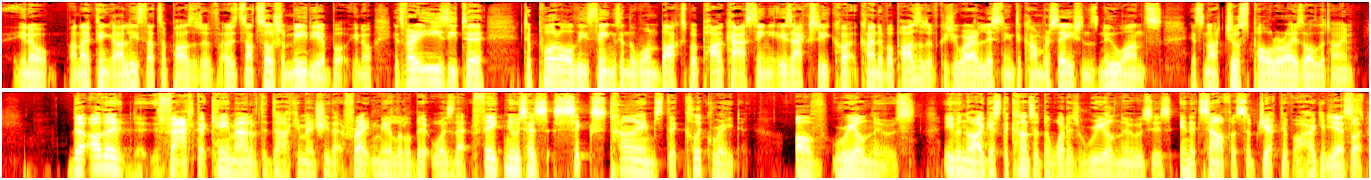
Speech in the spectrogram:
you know and i think at least that's a positive Uh, it's not social media but you know it's very easy to to put all these things in the one box but podcasting is actually ki- kind of a positive because you are listening to conversations nuance it's not just polarized all the time The other fact that came out of the documentary that frightened me a little bit was that fake news has six times the click rate of real news. Even though I guess the concept of what is real news is in itself a subjective argument. Yes. But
